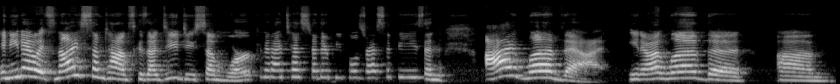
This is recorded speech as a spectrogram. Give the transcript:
And you know, it's nice sometimes because I do do some work that I test other people's recipes and I love that. You know, I love the um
